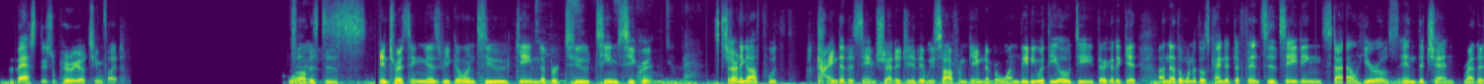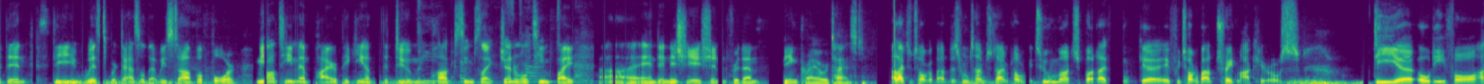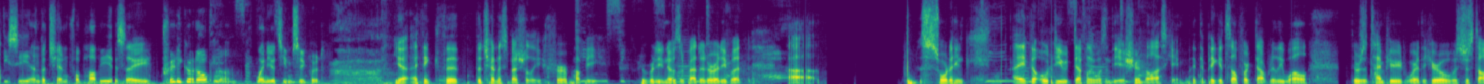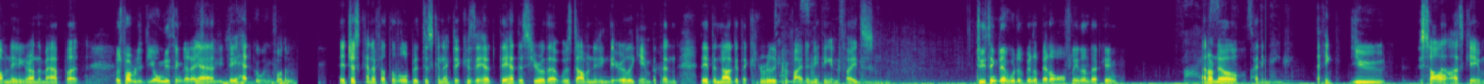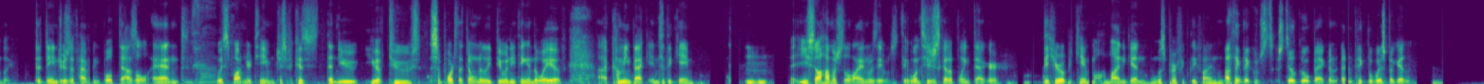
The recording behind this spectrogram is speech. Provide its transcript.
vastly superior team fight. Well, this is interesting as we go into game number two, Team Secret. Starting off with kind of the same strategy that we saw from game number one, leading with the OD. They're going to get another one of those kind of defensive saving style heroes in the Chen rather than the Wisp or Dazzle that we saw before. Meanwhile, Team Empire picking up the Doom and Puck seems like general team fight uh, and initiation for them being prioritized. I like to talk about this from time to time, probably too much, but I think uh, if we talk about trademark heroes, the uh, OD for RTZ and the Chen for Puppey is a pretty good opener when you're Team Secret. Yeah, I think the the Chen especially for Puppey. Everybody knows about it already, but uh, sort of think I, the OD definitely wasn't the issue in the last game. Like the pick itself worked out really well. There was a time period where the hero was just dominating around the map, but It was probably the only thing that Yeah. actually they had going for them. It just kind of felt a little bit disconnected because they had they had this hero that was dominating the early game, but then they had the Naga that couldn't really provide anything in fights. Do you think there would have been a better offlane on that game? I don't know. I think- I think you saw last game like the dangers of having both Dazzle and Reserve Wisp on your team, just because then you you have two supports that don't really do anything in the way of uh, coming back into the game. hmm You saw how much the line was able to do. Once he just got a blink dagger, the hero became online again. It was perfectly fine. I think they could st- still go back and, and pick the Wisp again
